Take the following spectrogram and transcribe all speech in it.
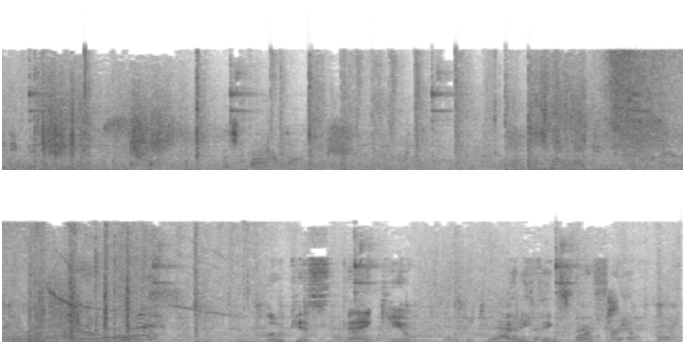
Itty bitty kitties. Let's find a lunch. Area right now, because Lukas, thank you. I'm gonna be too happy Anything for a this lunch, I friend.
